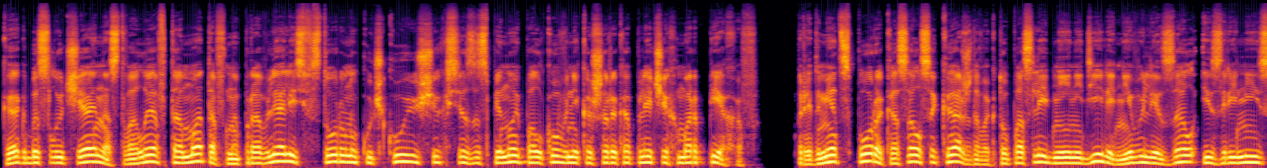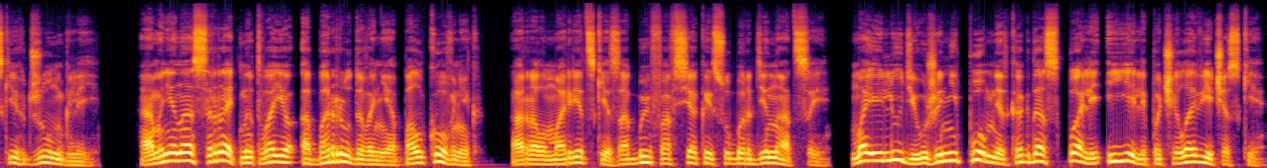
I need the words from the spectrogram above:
Как бы случайно стволы автоматов направлялись в сторону кучкующихся за спиной полковника широкоплечих морпехов. Предмет спора касался каждого, кто последние недели не вылезал из ренийских джунглей. «А мне насрать на твое оборудование, полковник!» – орал Морецкий, забыв о всякой субординации. «Мои люди уже не помнят, когда спали и ели по-человечески.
